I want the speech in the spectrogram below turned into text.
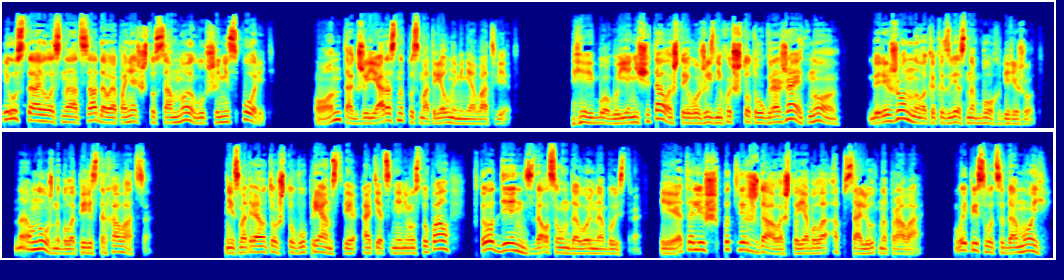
и уставилась на отца, давая понять, что со мной лучше не спорить. Он также яростно посмотрел на меня в ответ. Ей-богу, я не считала, что его жизни хоть что-то угрожает, но береженного, как известно, Бог бережет. Нам нужно было перестраховаться. Несмотря на то, что в упрямстве отец мне не уступал, в тот день сдался он довольно быстро. И это лишь подтверждало, что я была абсолютно права. Выписываться домой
